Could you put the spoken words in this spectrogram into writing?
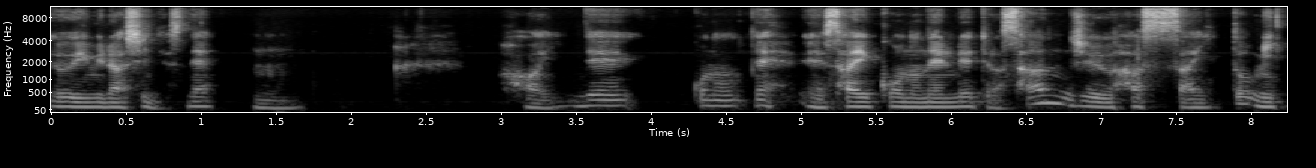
意味らしいんですね。うん。はい。で、このね、最高の年齢っていうのは38歳と3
